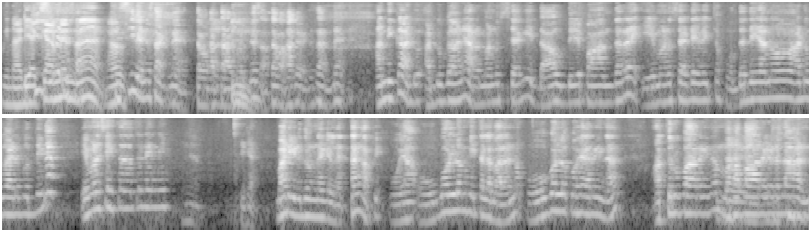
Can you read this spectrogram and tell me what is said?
විනාඩියක් යන්නේ වෙනසක්- නෑ. කිසි වෙනසක් නෑ. ඇත්තම කතා කරද්දී සත වහක වෙනසක් නෑ. අනික අඩු අඩු ගානේ අර මිනිස්සයාගේ දා උදේ පාන්දර ඒ මිනිස්සයාට වෙච්ච හොඳ දේ යනවා අඩු ගානේ බුද්ධික ඒ මිනිස්සයා හිතදතු නෙන්නේ. ඒක මඩ ඉර දුන්නා කියලා නැත්තම් අපි ඔයා ඕගොල්ලොම හිතලා බලන්න ඕගොල්ලෝ කොහේ හරි ඉඳන් අතුරු පාරේ ඉඳන් මහ පාරකට දාන්න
